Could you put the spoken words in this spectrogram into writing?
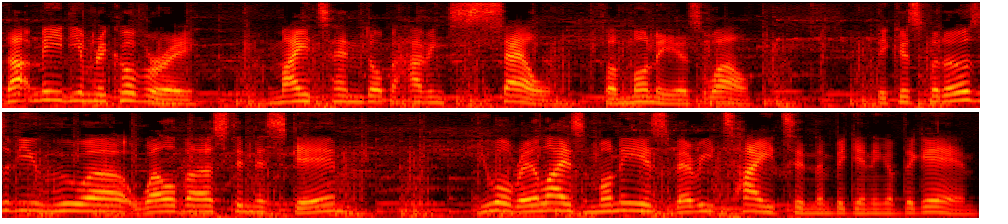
That medium recovery might end up having to sell for money as well. Because for those of you who are well versed in this game, you will realise money is very tight in the beginning of the game.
